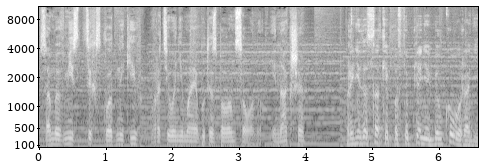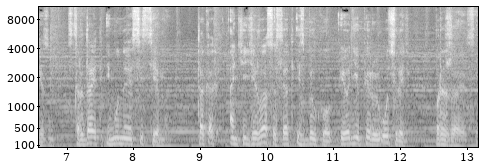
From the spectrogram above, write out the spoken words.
Саме вміст цих складників в раціоні має бути збалансовано, інакше при недостатке поступления белков в организм страдает иммунная система, так как антитела состоят из белков, и они в первую очередь поражаются.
